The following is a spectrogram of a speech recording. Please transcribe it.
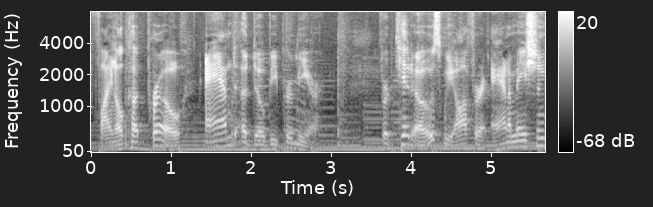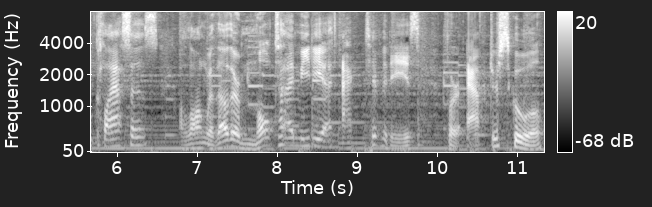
Final Cut Pro, and Adobe Premiere. For kiddos, we offer animation classes along with other multimedia activities for after school,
